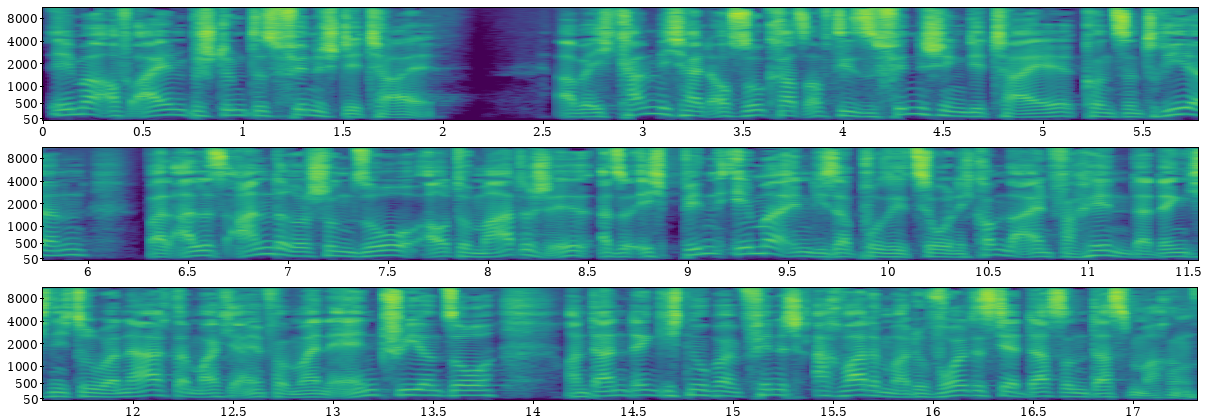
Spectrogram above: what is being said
immer auf ein bestimmtes Finish-Detail. Aber ich kann mich halt auch so krass auf dieses Finishing-Detail konzentrieren, weil alles andere schon so automatisch ist. Also ich bin immer in dieser Position. Ich komme da einfach hin. Da denke ich nicht drüber nach. Da mache ich einfach meine Entry und so. Und dann denke ich nur beim Finish, ach warte mal, du wolltest ja das und das machen.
